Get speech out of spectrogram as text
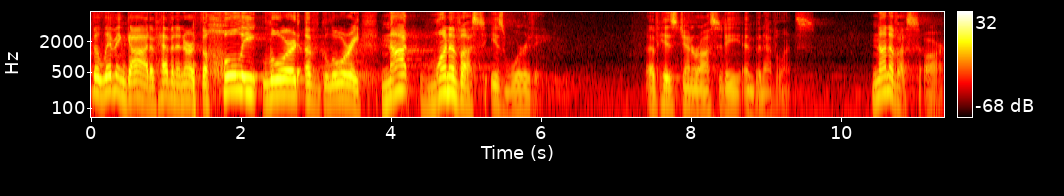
the living God of heaven and earth, the holy Lord of glory, not one of us is worthy of his generosity and benevolence. None of us are.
